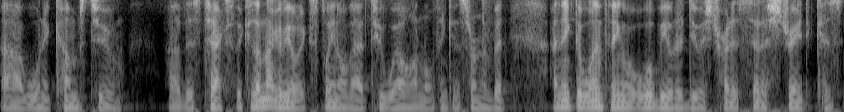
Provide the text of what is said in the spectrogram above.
uh, when it comes to uh, this text because I'm not going to be able to explain all that too well. I don't think in a sermon, but I think the one thing what we'll be able to do is try to set us straight because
